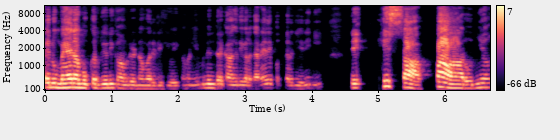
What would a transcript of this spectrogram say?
ਤੈਨੂੰ ਮੈਂ ਨਾ ਮੁਕਰਦੀ, ਉਹਦੀ ਕਾਮਰੇਡਾਂ ਬਾਰੇ ਲਿਖੀ ਹੋਈ ਕਹਾਣੀ ਹੈ। ਮਨਿੰਦਰ ਕਾਂਗ ਦੀ ਗੱਲ ਕਰ ਰਹੇ ਇਹਦੇ ਪੁੱਤਰ ਦੀ ਇਹਦੀ ਨਹੀਂ ਤੇ ਹਿੱਸਾ, ਭਾਰ ਉਹਦੀਆਂ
